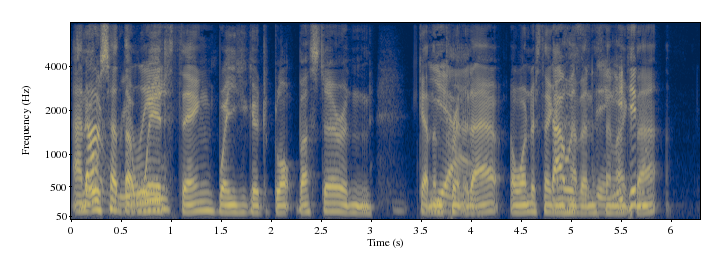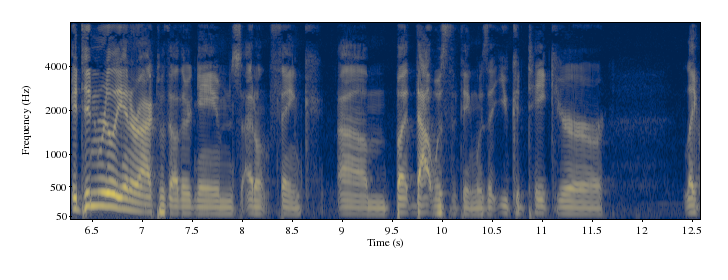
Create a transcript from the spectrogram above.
And Not it also had that weird thing where you could go to Blockbuster and get them Yeah. printed out. I wonder if they're going to have anything like that. It didn't really interact with other games, I don't think. Um, but that was the thing was that you could take your like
